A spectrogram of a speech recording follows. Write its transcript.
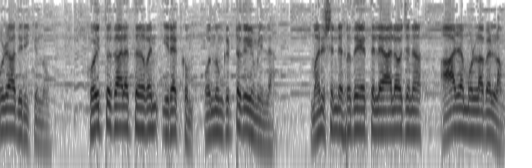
ഊഴാതിരിക്കുന്നു. കൊയ്ത്തുകാലത്ത് അവൻ ഇരക്കും ഒന്നും കിട്ടുകയുമില്ല. മനുഷ്യന്റെ ഹൃദയത്തിലെ ആലോചന ആഴമുള്ള വെള്ളം.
